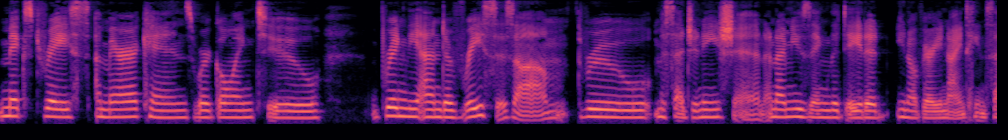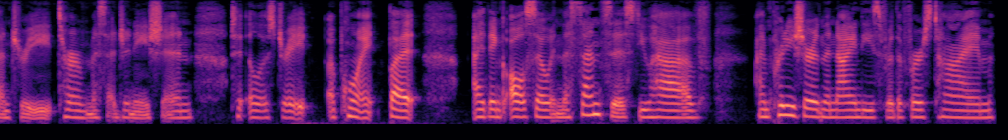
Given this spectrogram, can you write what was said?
mixed race Americans were going to bring the end of racism through miscegenation. And I'm using the dated, you know, very 19th century term miscegenation to illustrate a point. But I think also in the census, you have I'm pretty sure in the 90s, for the first time,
